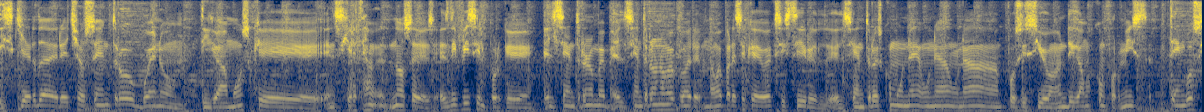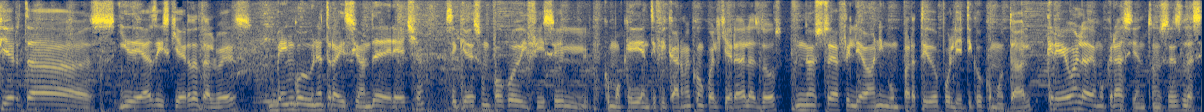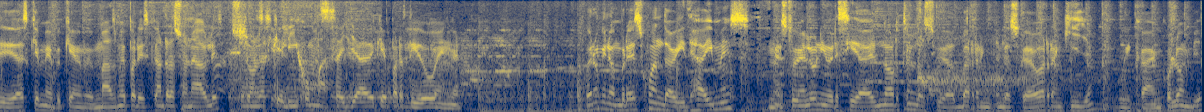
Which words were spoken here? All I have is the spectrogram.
Izquierda, derecha o centro, bueno, digamos que en cierta, no sé, es, difícil porque el centro no me, el centro no me, no me parece que deba existir, el, centro es como una, una, una, posición, digamos, conformista. Tengo ciertas ideas de izquierda tal vez, vengo de una tradición de derecha, así que es un poco difícil como que identificarme con cualquiera de las dos. No estoy afiliado a ningún partido político como tal, creo en la democracia, entonces las ideas que, me, que más me parezcan razonables son las que elijo más allá de qué partido vengan. Bueno, mi nombre es Juan David Jaimes, estoy en la Universidad del Norte en la ciudad, en la ciudad de Barranquilla, ubicada en Colombia.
